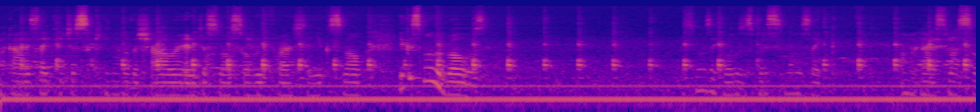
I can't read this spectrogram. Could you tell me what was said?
my god, it's like you just came out of the shower and it just smells so refreshed, and you can smell, you can smell the rose. It smells like roses, but it smells like, oh my god, it smells so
